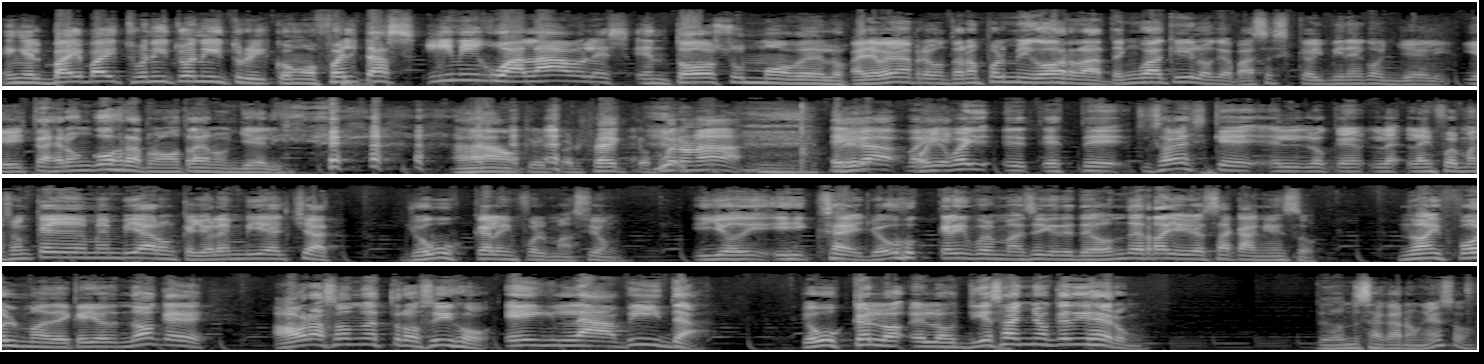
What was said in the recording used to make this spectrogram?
en el Bye Bye 2023 con ofertas inigualables en todos sus modelos. Vaya, vaya, me preguntaron por mi gorra, la tengo aquí, lo que pasa es que hoy vine con jelly. Y hoy trajeron gorra, pero no trajeron jelly. Ah, ok, perfecto. Pero nada. eh, Mira, oye, vaya, vaya, eh, este, tú sabes que, el- lo que la, la información que me enviaron, que yo le envié al chat, yo busqué la información. Y yo, y, o sea, yo busqué la información. y ¿De dónde rayos ellos sacan eso? No hay forma de que ellos. No, que ahora son nuestros hijos. En la vida. Yo busqué los, en los 10 años que dijeron. ¿De dónde sacaron eso?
